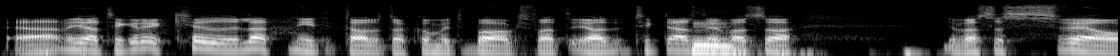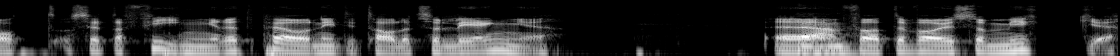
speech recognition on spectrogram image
Ja, men jag tycker det är kul att 90-talet har kommit tillbaka för att jag tyckte alltid Mm. det var så det var så svårt att sätta fingret på 90-talet så länge. Eh, Ja. För att det var ju så mycket.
